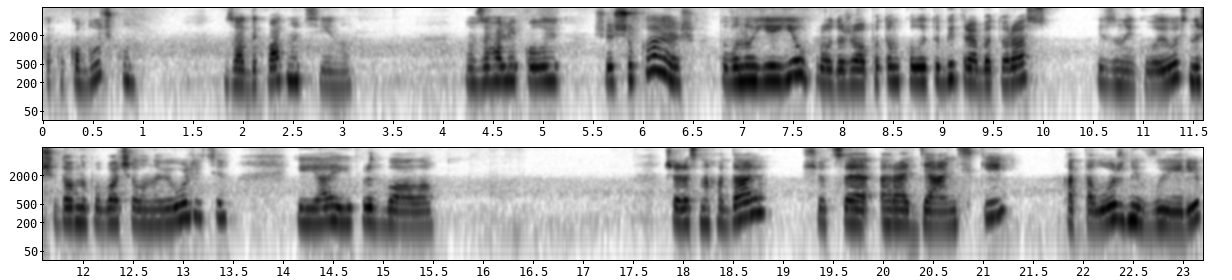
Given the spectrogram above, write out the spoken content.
таку каблучку за адекватну ціну. Ну, взагалі, коли щось шукаєш, то воно є є у продажу, а потім, коли тобі треба, то раз і зникло. І ось нещодавно побачила на Віоліті, і я її придбала. Ще раз нагадаю, що це радянський каталожний виріб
